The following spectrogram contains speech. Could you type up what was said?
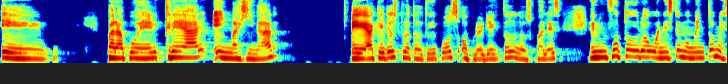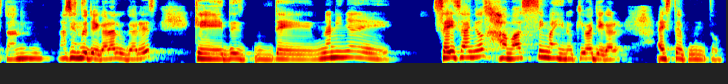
eh, para poder crear e imaginar eh, aquellos prototipos o proyectos los cuales en un futuro o en este momento me están haciendo llegar a lugares que desde una niña de seis años jamás se imaginó que iba a llegar a este punto.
